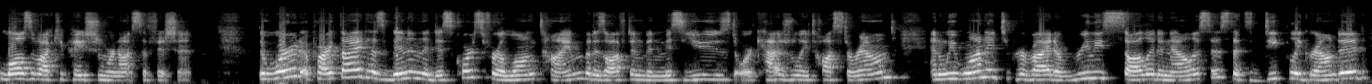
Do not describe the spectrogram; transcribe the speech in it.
laws of occupation were not sufficient. The word apartheid has been in the discourse for a long time, but has often been misused or casually tossed around. And we wanted to provide a really solid analysis that's deeply grounded,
